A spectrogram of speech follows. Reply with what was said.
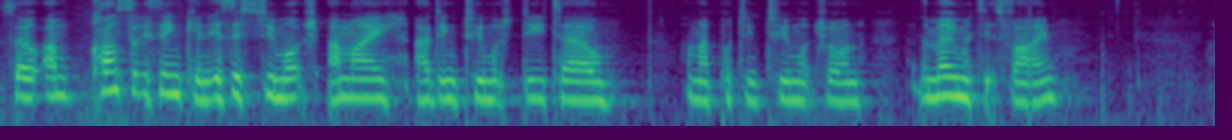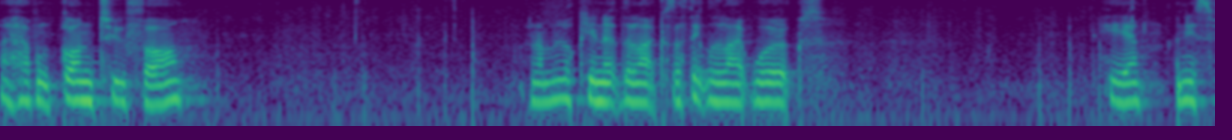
So I'm constantly thinking, is this too much? Am I adding too much detail? Am I putting too much on? At the moment it's fine. I haven't gone too far. And I'm looking at the light because I think the light works here. And his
